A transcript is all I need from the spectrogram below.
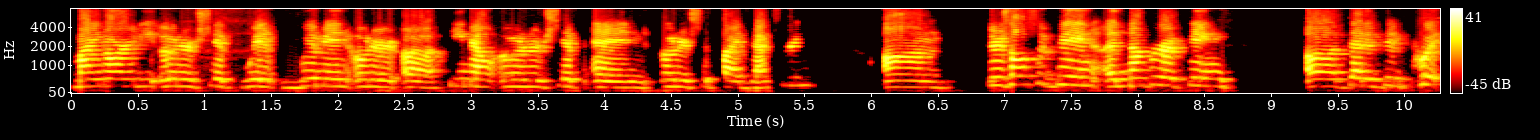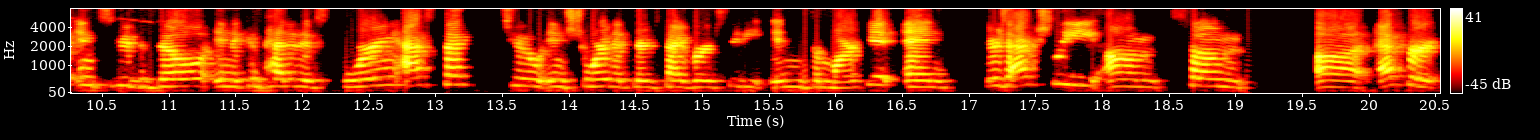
minority ownership, with women owner, uh, female ownership, and ownership by veterans. Um, there's also been a number of things uh, that have been put into the bill in the competitive scoring aspect to ensure that there's diversity in the market. And there's actually um, some uh, effort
